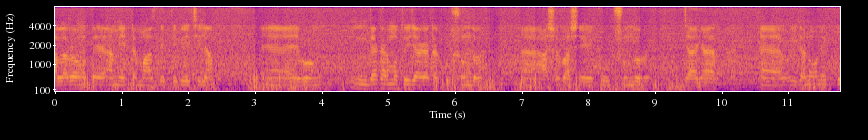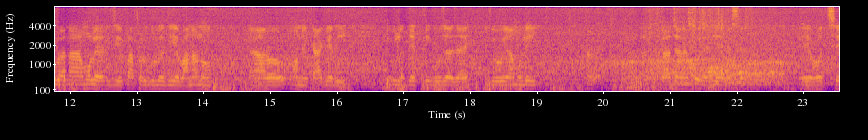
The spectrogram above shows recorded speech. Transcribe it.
আল্লাহর রহমতে আমি একটা মাছ দেখতে পেয়েছিলাম। এবং দেখার মতোই জায়গাটা খুব সুন্দর। আশেপাশে খুব সুন্দর জায়গার ওইখানে অনেক পুরানা আমলের যে পাথরগুলো দিয়ে বানানো আরও অনেক আগেরই, এগুলো দেখতে বোঝা যায় যে ওই আমলেই রাজারা করে দিয়ে গেছে। এ হচ্ছে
